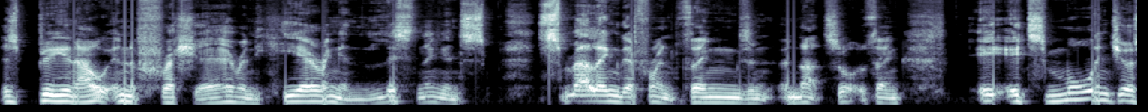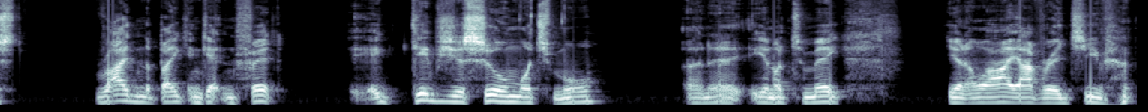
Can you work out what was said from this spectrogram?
is being out in the fresh air and hearing and listening and smelling different things and, and that sort of thing. It, it's more than just riding the bike and getting fit. It gives you so much more. And uh, you know, to me, you know, I average even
